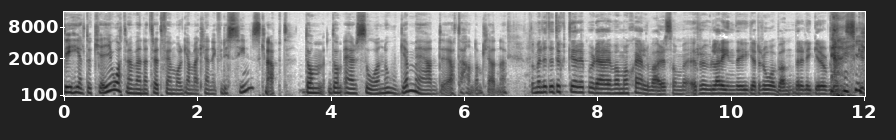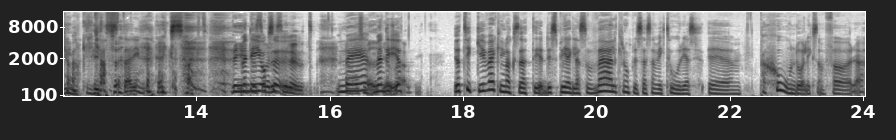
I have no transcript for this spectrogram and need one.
det är helt okej att återanvända 35 år gammal klänning för det syns knappt. De, de är så noga med att ta hand om kläderna. De är lite duktigare på det där än vad man själv är som rular in det i garderoben där det ligger och blir skrynkligt. Ja, kastar in det. Exakt. Det är Men inte det är så också- det ser ut. Nej, mig, men det, jag jag, tycker verkligen också att det, det speglar så väl kronprinsessan Victorias eh, passion då liksom för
